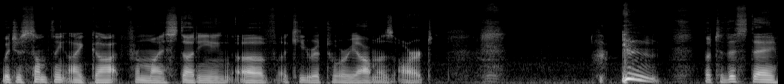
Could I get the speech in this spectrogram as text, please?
which is something I got from my studying of Akira Toriyama's art. but to this day,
